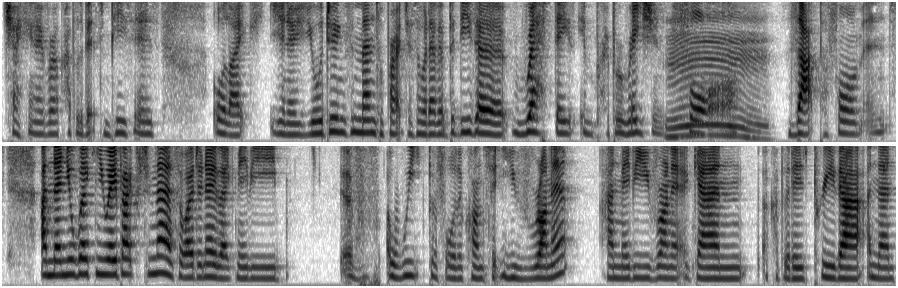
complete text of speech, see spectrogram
checking over a couple of bits and pieces or like you know you're doing some mental practice or whatever but these are rest days in preparation for Mm. that performance and then you're working your way back from there so i don't know like maybe a, a week before the concert you've run it and maybe you've run it again a couple of days pre that and then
